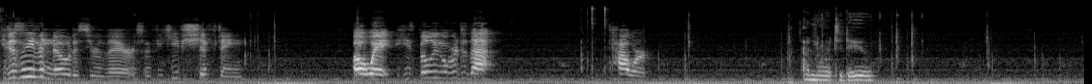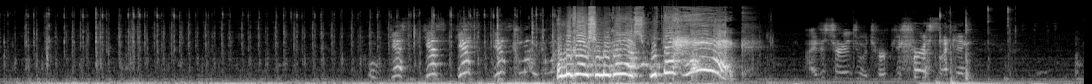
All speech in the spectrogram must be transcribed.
He doesn't even notice you're there, so if you keep shifting. Oh, wait, he's building over to that tower. I don't know what to do. Ooh, yes, yes, yes, yes, come on, come on! Oh my gosh! Oh my gosh! What the heck? I just turned into a turkey for a second.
